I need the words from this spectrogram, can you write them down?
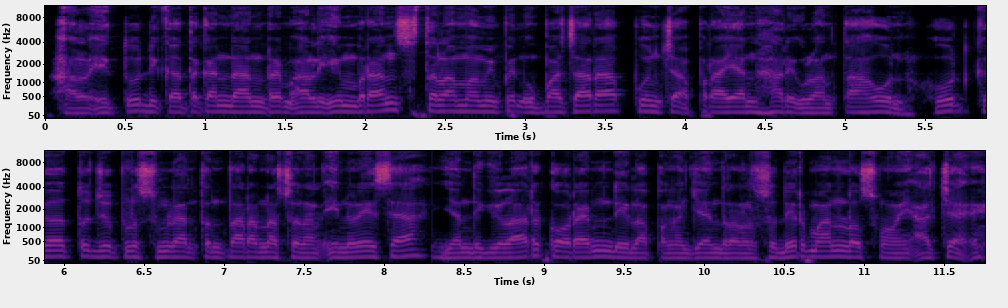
Hal itu dikatakan dan Rem Ali Imran setelah memimpin upacara puncak perayaan hari ulang tahun HUT ke-79 Tentara Nasional Indonesia yang digelar Korem di Lapangan Jenderal Sudirman, Losmawai, Aceh.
